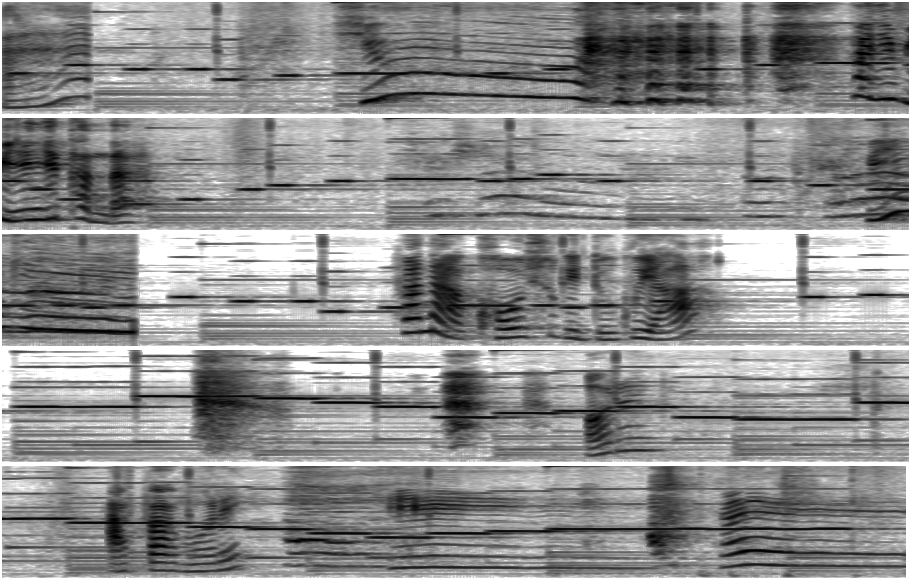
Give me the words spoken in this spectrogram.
아, 휴. 현이 비행기 탄다. 비행기. 현아, 거울 속에 누구야? 어른. 아빠 뭐래? 에이. 에이.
